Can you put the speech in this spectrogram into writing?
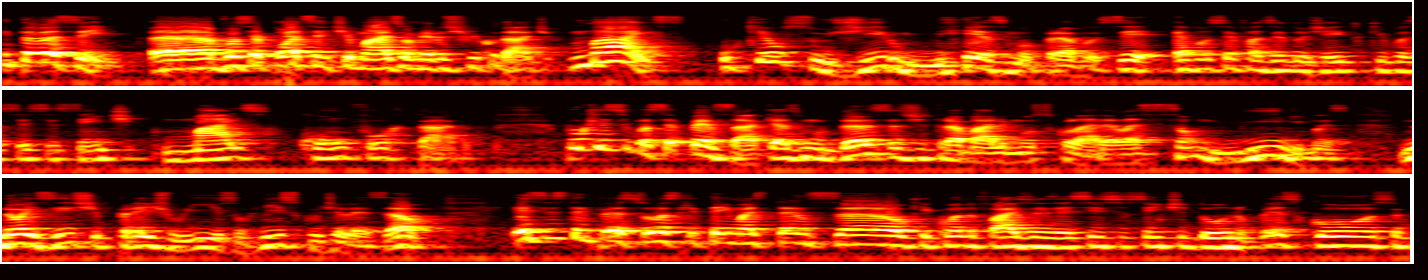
Então, assim, é, você pode sentir mais ou menos dificuldade. Mas o que eu sugiro mesmo para você é você fazer do jeito que você se sente mais confortável. Porque se você pensar que as mudanças de trabalho muscular elas são mínimas, não existe prejuízo, risco de lesão, existem pessoas que têm mais tensão, que quando faz o exercício sente dor no pescoço,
